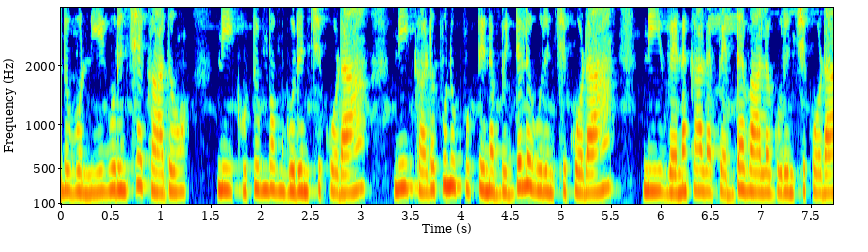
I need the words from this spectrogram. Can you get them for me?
నువ్వు నీ గురించే కాదు నీ కుటుంబం గురించి కూడా నీ కడుపును పుట్టిన బిడ్డల గురించి కూడా నీ వెనకాల పెద్దవాళ్ళ గురించి కూడా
